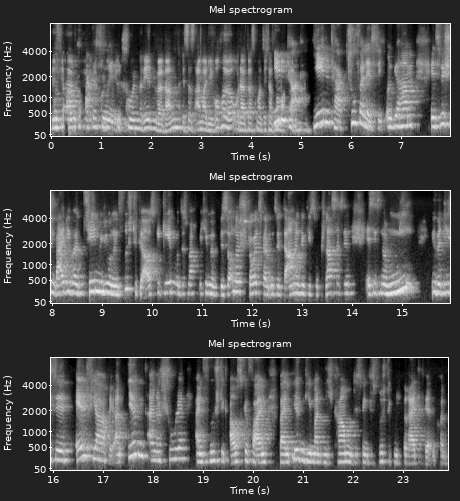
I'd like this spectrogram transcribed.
Wie viele Schulen reden wir dann? Ist das einmal die Woche oder dass man sich das Jeden Tag, jeden Tag, zuverlässig. Und wir haben inzwischen weit über 10 Millionen Frühstücke ausgegeben und das macht mich immer besonders stolz, weil unsere Damen wirklich so klasse sind. Es ist noch nie über diese elf Jahre an irgendeiner Schule ein Frühstück ausgefallen, weil irgendjemand nicht kam und deswegen das Frühstück nicht bereitet werden konnte.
